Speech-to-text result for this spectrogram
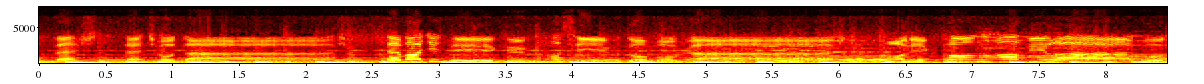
Budapest, te csodás, te vagy nékünk a szív dobogás. Alig van a világon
